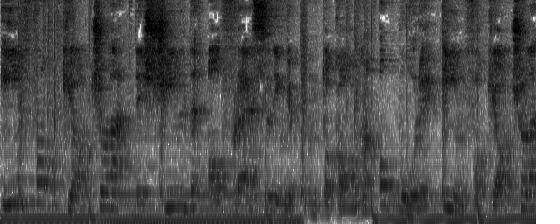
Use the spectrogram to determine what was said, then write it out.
info chiocciola theshieldofwrestling.com oppure info chiocciola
